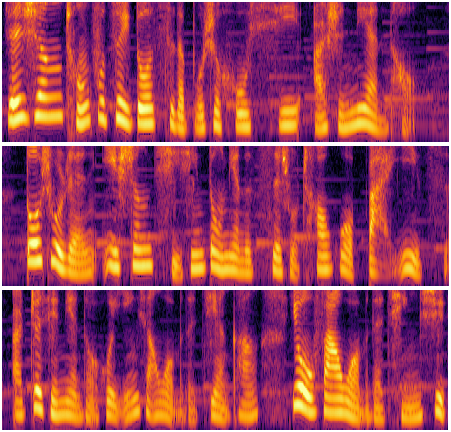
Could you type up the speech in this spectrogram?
人生重复最多次的不是呼吸，而是念头。多数人一生起心动念的次数超过百亿次，而这些念头会影响我们的健康，诱发我们的情绪，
